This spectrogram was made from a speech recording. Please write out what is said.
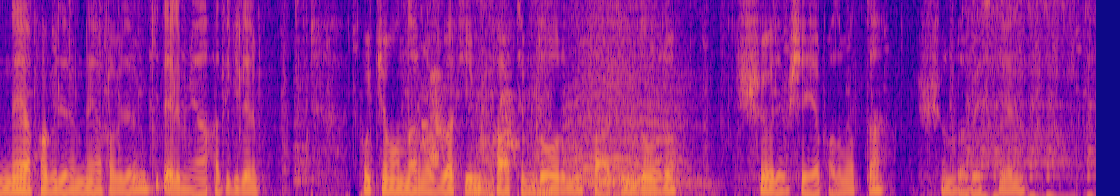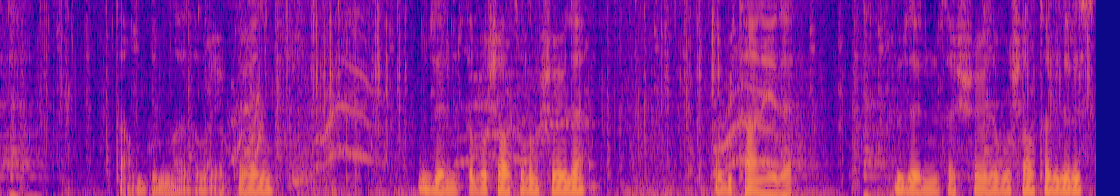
ne yapabilirim ne yapabilirim? Gidelim ya hadi gidelim. Pokemon'larıma bir bakayım. Partim doğru mu? Partim doğru. Şöyle bir şey yapalım hatta. Şunu da besleyelim. Tamam bunları da buraya koyalım. Üzerimizde boşaltalım şöyle. O bir taneyi de üzerimizde şöyle boşaltabiliriz.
